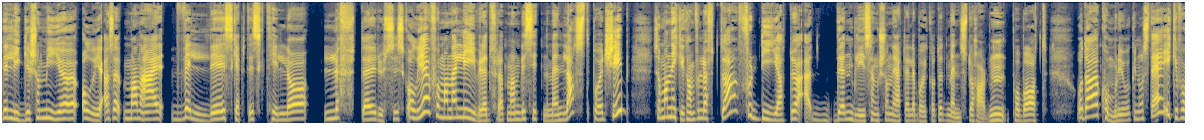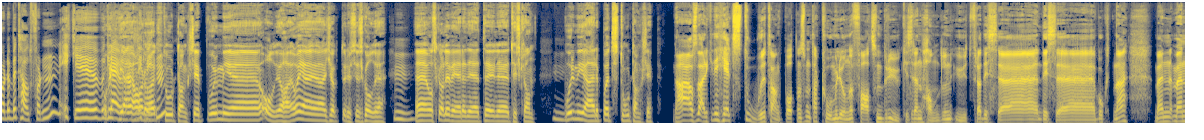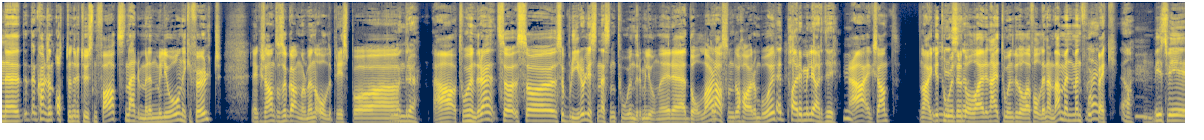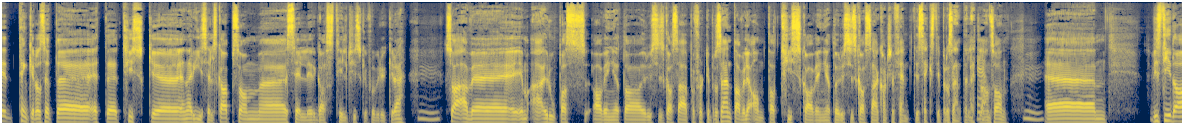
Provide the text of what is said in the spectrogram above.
det ligger så mye olje Altså, man er veldig skeptisk til å løfte russisk olje, for man er livredd for at man blir sittende med en last på et skip som man ikke kan få løfta fordi at er, den blir sanksjonert eller boikottet mens du har den på båt. Og da kommer du jo ikke noe sted, ikke får du betalt for den, ikke greier du å Jeg har da et stort tankskip, hvor mye olje har jeg, og jeg har kjøpt russisk olje, mm. Eh, og skal levere det til eh, Tyskland. Mm. Hvor mye er det på et stort tankskip? Nei, altså Det er ikke de helt store tankbåtene som tar to millioner fat som brukes i den handelen ut fra disse, disse buktene. Men, men eh, kanskje en 800 000 fat, nærmere en million, ikke fullt. Ikke sant? Og så ganger du med en oljepris på 200. Ja, 200. Så, så, så blir det jo liksom nesten 200 millioner eh, dollar da, som du har om bord. Et par milliarder. Ja, ikke sant. Nå er ikke 200 dollar, nei, 200 dollar for oljen ennå, men, men, fort vekk. Ja. Mm. Hvis vi tenker oss et, et, et tysk eh, energiselskap som uh, selger gass til tyske forbrukere, mm. så er vi Europas avhengighet av russisk gass er på 40 Da vil jeg anta at tysk avhengighet av russisk gass er kanskje 50-60 eller et eller annet sånt. Mm. Uh, hvis de da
